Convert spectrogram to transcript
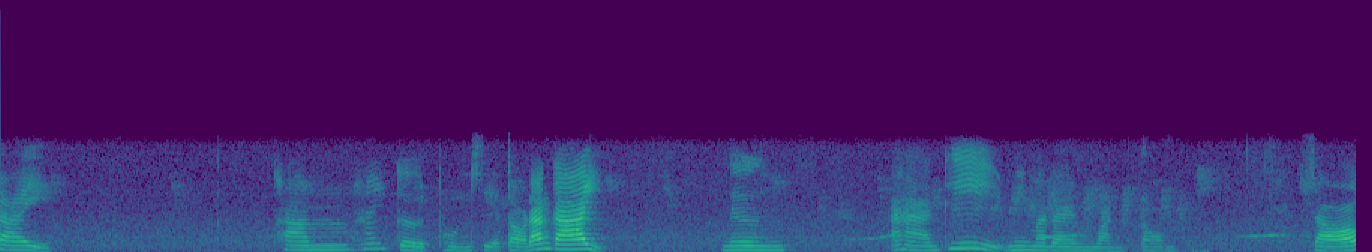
ใดทำให้เกิดผลเสียต่อร่างกายหนึ่งอาหารที่มีมแมลงวันตอมสอง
